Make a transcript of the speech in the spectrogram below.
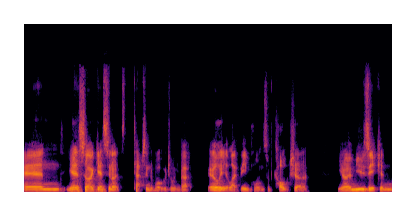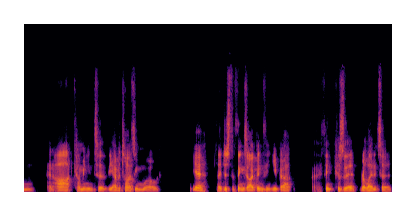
And yeah, so I guess you know it taps into what we were talking about earlier, like the importance of culture, you know, music and and art coming into the advertising world. Yeah, they're just the things I've been thinking about. I think because they're related to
